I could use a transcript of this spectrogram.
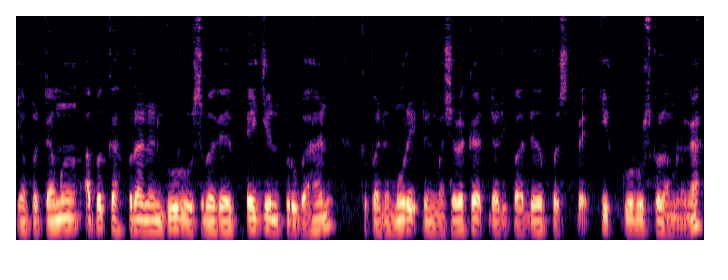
Yang pertama, apakah peranan guru sebagai ejen perubahan kepada murid dan masyarakat daripada perspektif guru sekolah menengah?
